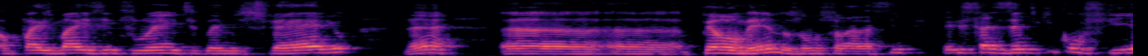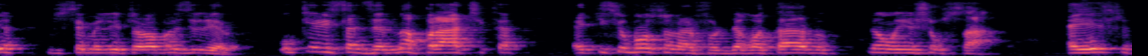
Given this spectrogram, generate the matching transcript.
o país mais influente do hemisfério, né? Uh, uh, pelo menos, vamos falar assim, ele está dizendo que confia no sistema eleitoral brasileiro. O que ele está dizendo na prática é que se o Bolsonaro for derrotado, não encha o saco. É isso,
